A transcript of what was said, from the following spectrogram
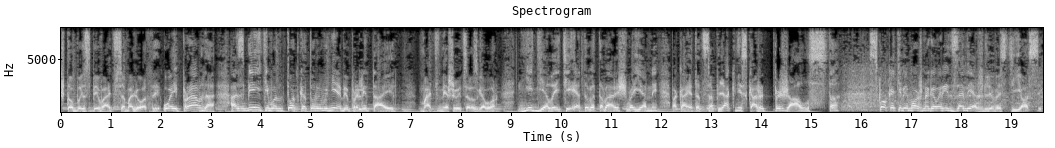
Чтобы сбивать самолеты. Ой, правда? А сбейте вон тот, который в небе пролетает. Мать вмешивается в разговор. Не делайте этого, товарищ военный, пока этот сопляк не скажет «пожалуйста». Сколько тебе можно говорить за вежливость, Йосик?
